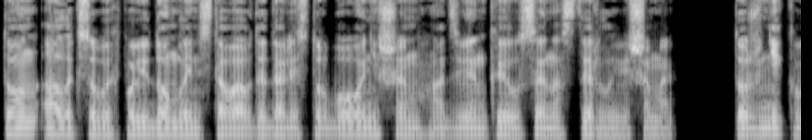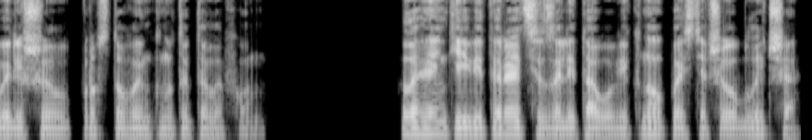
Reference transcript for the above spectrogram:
Тон Алексових повідомлень ставав дедалі стурбованішим, а дзвінки усе настирливішими, тож Нік вирішив просто вимкнути телефон. Легенький вітерець залітав у вікно, пестячи обличчя,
